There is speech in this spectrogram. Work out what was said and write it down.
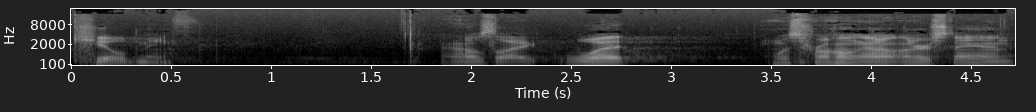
killed me. I was like, what? What's wrong? I don't understand.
